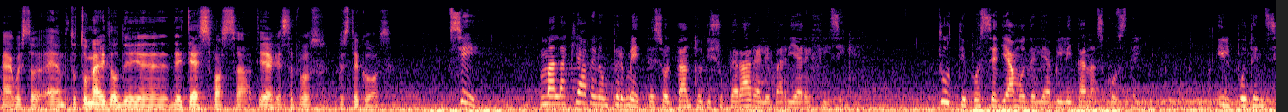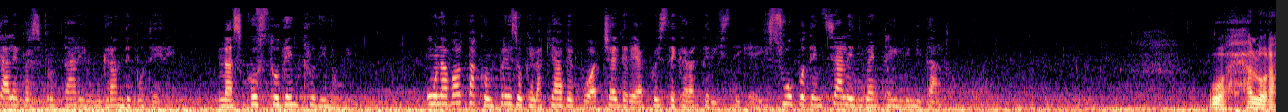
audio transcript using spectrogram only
Eh, questo è tutto merito dei, dei test passati, eh, queste, queste cose. Sì, ma la chiave non permette soltanto di superare le barriere fisiche. Tutti possediamo delle abilità nascoste. Il potenziale per sfruttare un grande potere, nascosto dentro di noi. Una volta compreso che la chiave può accedere a queste caratteristiche, il suo potenziale diventa illimitato. Oh, allora,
